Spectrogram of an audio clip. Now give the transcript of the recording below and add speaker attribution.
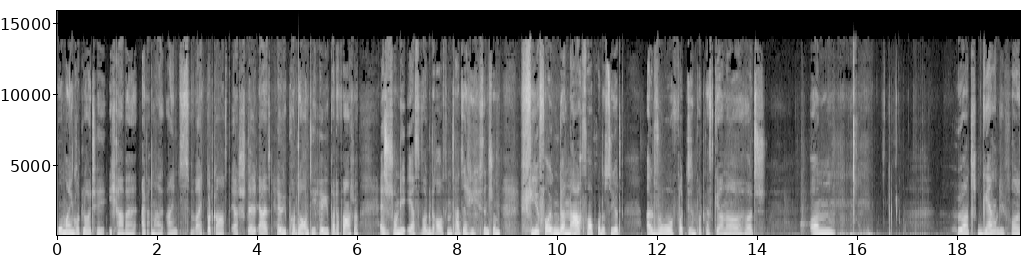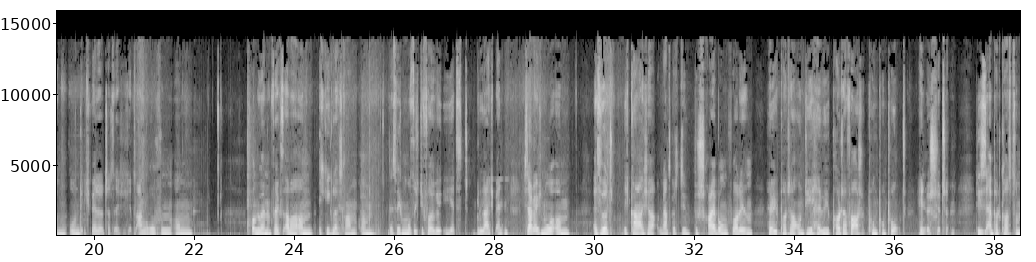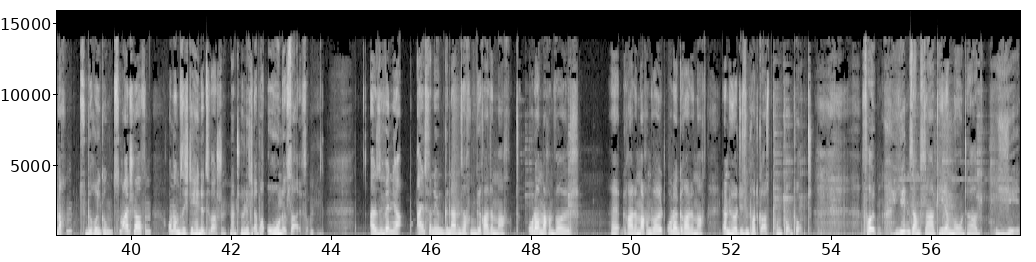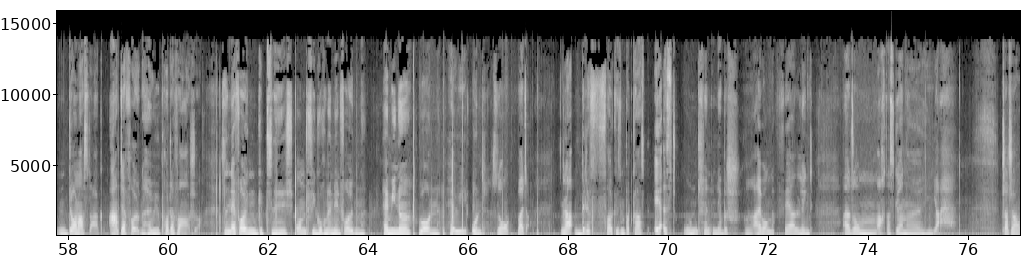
Speaker 1: Oh mein Gott, Leute, ich habe einfach mal einen zweiten Podcast erstellt. Er heißt Harry Potter und die Harry Potter Verarsche. Es ist schon die erste Folge draußen. Tatsächlich sind schon vier Folgen danach vorproduziert. Also folgt diesem Podcast gerne. Hört, ähm, hört gerne die Folgen und ich werde tatsächlich jetzt angerufen ähm, von Random Facts, aber ähm, ich gehe gleich ran. Ähm, deswegen muss ich die Folge jetzt gleich beenden. Ich sage euch nur, ähm, es wird, ich kann euch ja ganz kurz die Beschreibung vorlesen. Harry Potter und die Harry Potter Verarsche. Punkt, Punkt, Punkt. Hände schütteln. Dies ist ein Podcast zum Lachen, zur Beruhigung, zum Einschlafen und um sich die Hände zu waschen. Natürlich aber ohne Seife. Also, wenn ihr eins von den genannten Sachen gerade macht oder machen wollt, äh, gerade machen wollt oder gerade macht, dann hört diesen Podcast. Punkt, Punkt, Punkt. Folgen. Jeden Samstag, jeden Montag, jeden Donnerstag. Art der Folgen Harry Potter Verarsche. Sinn der Folgen gibt's nicht. Und Figuren in den Folgen Hermine, Ron, Harry und so weiter. Ja, bitte folgt diesem Podcast. Er ist unten in der Beschreibung verlinkt. Also macht das gerne. Ja. Ciao, ciao.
